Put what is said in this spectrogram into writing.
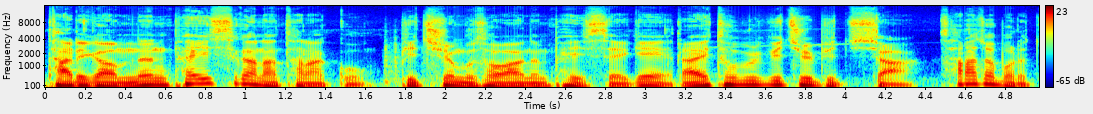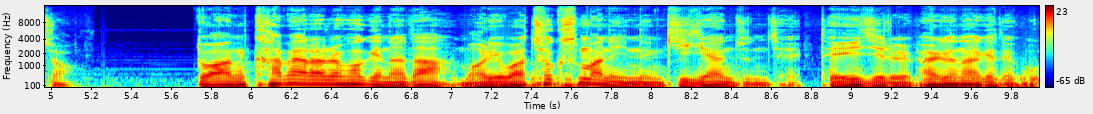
다리가 없는 페이스가 나타났고 빛을 무서워하는 페이스에게 라이터 불빛을 비추자 사라져버렸죠. 또한 카메라를 확인하다 머리와 촉수만 있는 기괴한 존재 데이지를 발견하게 되고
